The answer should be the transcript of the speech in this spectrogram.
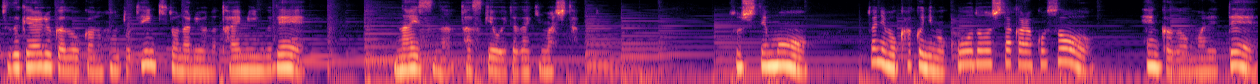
続けられるかどうかの本当転機となるようなタイミングで、ナイスな助けをいただきました。そしてもう、とにもかくにも行動したからこそ変化が生まれて、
